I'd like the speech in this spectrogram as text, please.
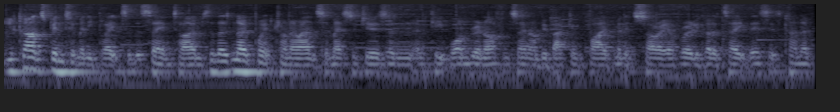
you can't spin too many plates at the same time. So there's no point trying to answer messages and, and keep wandering off and saying I'll be back in five minutes. Sorry, I've really got to take this. It's kind of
